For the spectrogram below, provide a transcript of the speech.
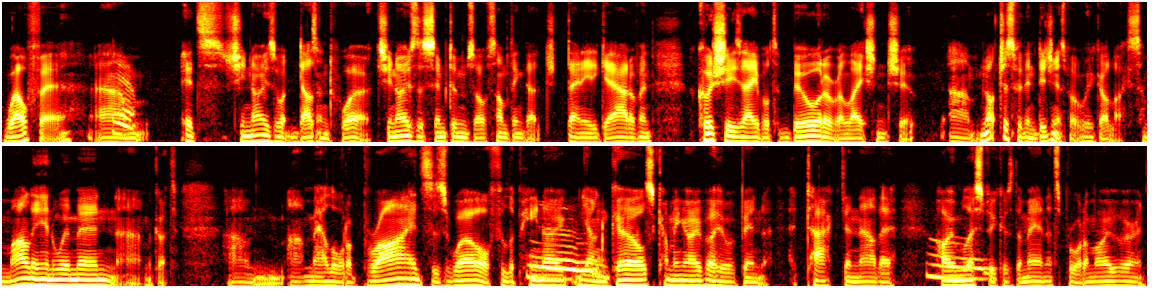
welfare, um, Yeah. it's she knows what doesn't work. She knows the symptoms of something that they need to get out of, and because she's able to build a relationship, um, not just with Indigenous, but we've got like Somalian women, um, we've got um, uh, mail order brides as well, Filipino Mm. young girls coming over who have been attacked and now they're homeless Mm. because the man that's brought them over and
